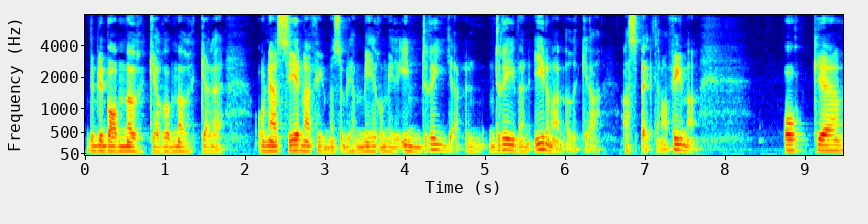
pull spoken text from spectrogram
det blir bara mörkare och mörkare. Och när jag ser den här filmen så blir jag mer och mer indriven i de här mörka aspekterna av filmen. Och eh,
